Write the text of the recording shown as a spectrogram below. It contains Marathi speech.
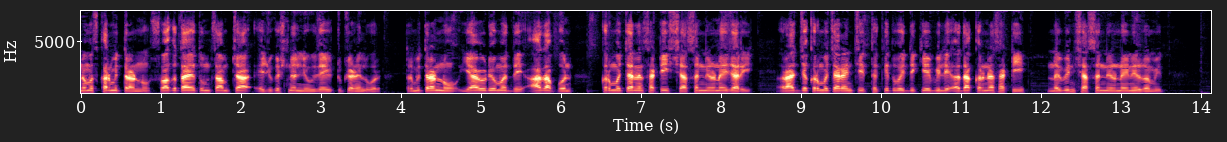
नमस्कार मित्रांनो स्वागत आहे तुमचं आमच्या एज्युकेशनल न्यूज या यूट्यूब चॅनलवर तर मित्रांनो या व्हिडिओमध्ये आज आपण कर्मचाऱ्यांसाठी शासन निर्णय जारी. राज्य कर्मचाऱ्यांची थकीत वैद्यकीय बिले अदा करण्यासाठी नवीन शासन निर्णय निर्गमित.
